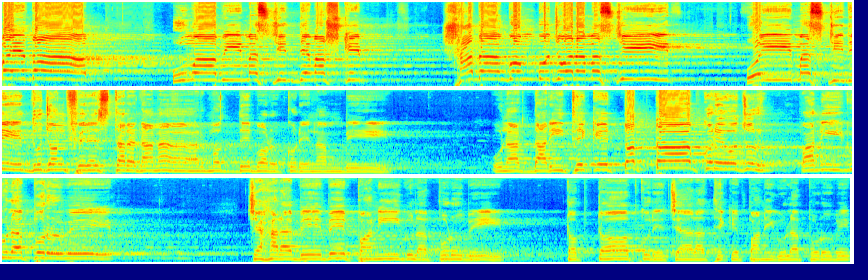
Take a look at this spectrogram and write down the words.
বায়দা উমাবি মসজিদ দেমাশকে সাদা গম্বুজওয়ালা মসজিদ ওই মসজিদে দুজন ফেরেস্তার ডানার মধ্যে বড় করে নামবে। ওনার দাড়ি থেকে টপ টপ করে ওজোর পানিগুলা পড়বে। চেহারা বেবে পানিগুলা পড়বে। টপ টপ করে চেহারা থেকে পানিগুলা পড়বে।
